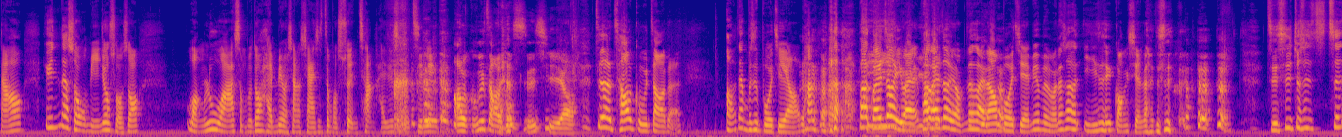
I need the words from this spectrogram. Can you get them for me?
然后因为那时候我们研究所说。网络啊，什么都还没有像现在是这么顺畅，还是什么之类的。好古早的时期哦，真的超古早的哦，但不是播接哦，怕 怕，怕观众以为怕观众以为我们那时候还在用拨接，没有没有，那时候已经是光纤了，就是 只是就是这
